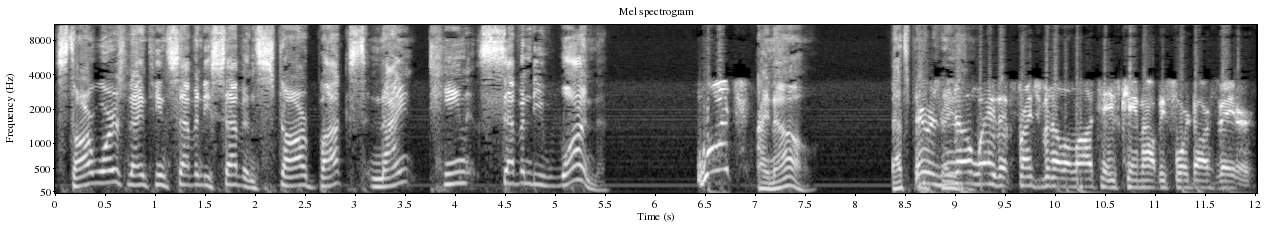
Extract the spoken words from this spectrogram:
Star Wars 1977, Starbucks 1971. What? I know. That's there is crazy. no way that French vanilla lattes came out before Darth Vader.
